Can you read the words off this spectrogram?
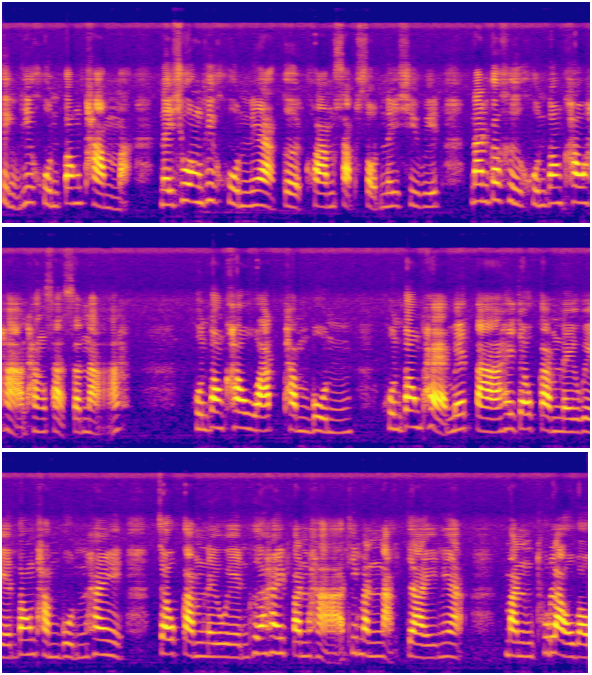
สิ่งที่คุณต้องทำอะ ในช่วงที่คุณเนี่ยเกิดความสับสนในชีวิต นั่นก็คือคุณต้องเข้าหาทางศาสนา คุณต้องเข้าวัดทำบุญ คุณต้องแผ่เมตตาให้เจ้ากรรมในเวรต้องทำบุญให้เจ้ากรรมในเวรเพื่อให้ปัญหาที่มันหนักใจเนี่ย มันทุเลาเบา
